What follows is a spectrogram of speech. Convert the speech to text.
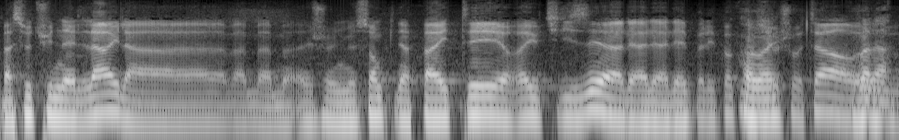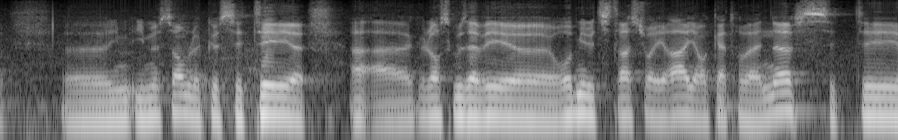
bah, ce tunnel-là, il a, bah, bah, je me semble qu'il n'a pas été réutilisé à, l'époque de ah Chotard. Voilà. Euh, il, me semble que c'était euh, lorsque vous avez euh, remis le titre sur les rails en 89, c'était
